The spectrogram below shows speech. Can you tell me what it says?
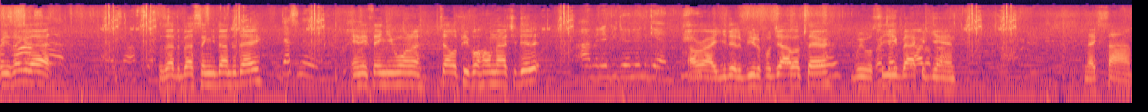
Do you think of that? That was awesome. Was that the best thing you've done today? Definitely. Anything you want to tell the people home now that you did it? I'm gonna be doing it again. All right, you did a beautiful job up there. We will see you back again next time.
